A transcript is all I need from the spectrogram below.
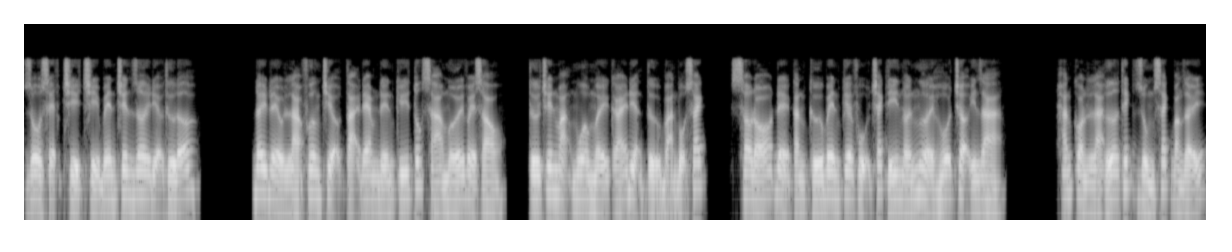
Joseph chỉ chỉ bên trên rơi địa thư đỡ đây đều là phương triệu tại đem đến ký túc xá mới về sau, từ trên mạng mua mấy cái điện tử bản bộ sách, sau đó để căn cứ bên kia phụ trách in ấn người hỗ trợ in ra. Hắn còn là ưa thích dùng sách bằng giấy,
